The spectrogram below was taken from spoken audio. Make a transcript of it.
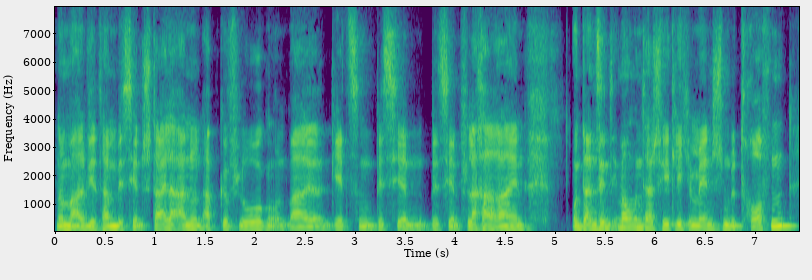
Normal wird da ein bisschen steiler an und abgeflogen und mal geht's ein bisschen, bisschen flacher rein. Und dann sind immer unterschiedliche Menschen betroffen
